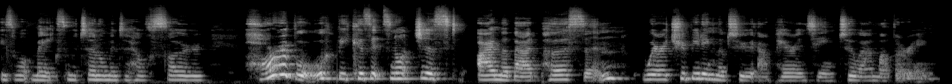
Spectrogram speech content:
is what makes maternal mental health so horrible because it's not just I'm a bad person, we're attributing them to our parenting, to our mothering.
